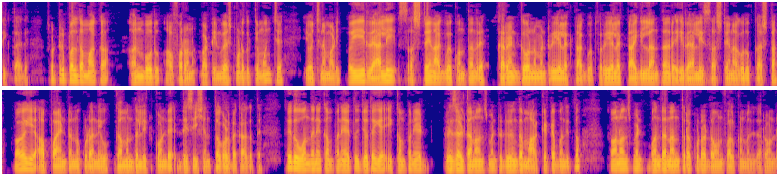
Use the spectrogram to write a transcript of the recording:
ಸಿಗ್ತಾ ಇದೆ. ಸೊ ಟ್ರಿಪಲ್ ಧಮಾಕ ಅನ್ಬೋದು ಆಫರ್ ಅನ್ನ. ಬಟ್ ಇನ್ವೆಸ್ಟ್ ಮಾಡೋದಕ್ಕೆ ಮುಂಚೆ ಯೋಚನೆ ಮಾಡಿ. ಈ ರ್ಯಾಲಿ ಸಸ್ಟೈನ್ ಆಗಬೇಕು ಅಂತಂದ್ರೆ ಕರೆಂಟ್ ಗವರ್ನಮೆಂಟ್ ರಿಎಲೆಕ್ಟ್ ಆಗ್ಬೇಕು ರಿಎಲೆಕ್ಟ್ ಆಗಿಲ್ಲ ಅಂತಂದ್ರೆ ಈ ರ್ಯಾಲಿ ಸಸ್ಟೈನ್ ಆಗೋದು ಕಷ್ಟ. ಹಾಗಾಗಿ ಆ ಪಾಯಿಂಟ್ ಅನ್ನು ಕೂಡ ನೀವು ಗಮನದಲ್ಲಿ ಇಟ್ಕೊಂಡೆ ಡಿಸಿಷನ್ ತಗೊಳ್ಬೇಕಾಗುತ್ತೆ. ಇದು ಒಂದನೇ ಕಂಪನಿ ಆಯಿತು. ಜೊತೆಗೆ ಈ ಕಂಪನಿಯ result announcement during the market ಬಂದಿತ್ತು. ಸೊ ಅನೌನ್ಸ್ಮೆಂಟ್ ಬಂದ ನಂತರ ಕೂಡ ಡೌನ್ ಫಾಲ್ ಕಂಡು ಬಂದಿದೆ. ಅರೌಂಡ್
